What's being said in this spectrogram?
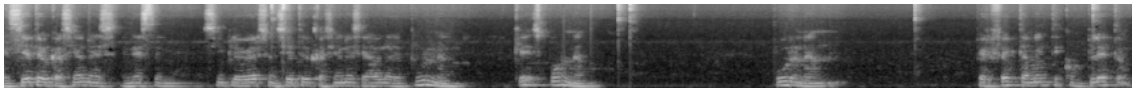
en siete ocasiones, en este simple verso, en siete ocasiones se habla de Purna. ¿Qué es Purna? Purna, perfectamente completo.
